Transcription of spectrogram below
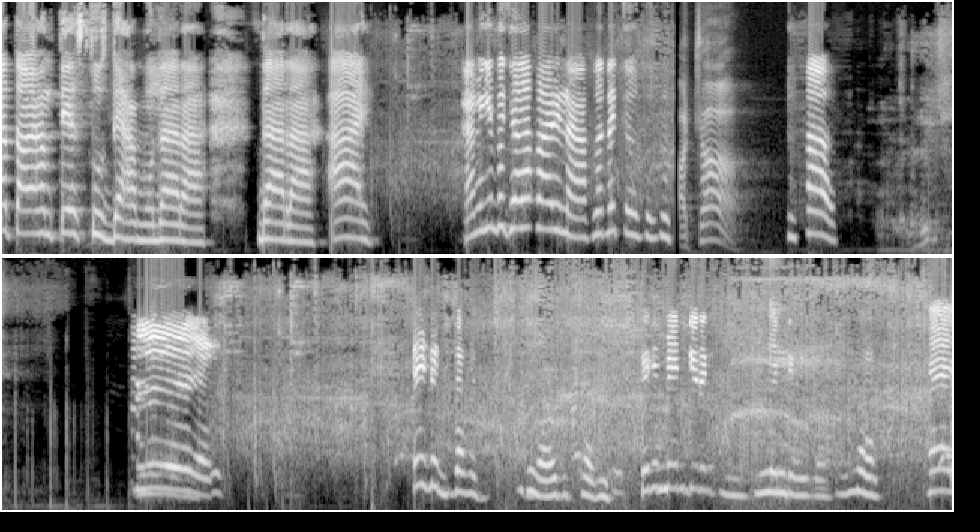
তাই আমি তেজ তুজ দেখামো দাঁড়া দাঁড়া আয় আমি কিন্তু খেলা পারি না আপনার দেখতে আচ্ছা এই যে দেখো এটা মেন গেরে মেন গেরে হ্যাঁ হ্যাঁ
